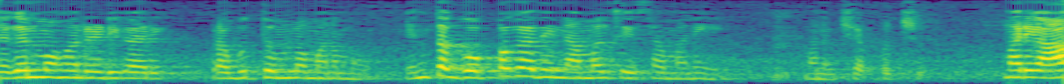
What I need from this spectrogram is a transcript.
జగన్మోహన్ రెడ్డి గారి ప్రభుత్వంలో మనము ఎంత గొప్పగా దీన్ని అమలు చేశామని మనం చెప్పొచ్చు. మరి ఆ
